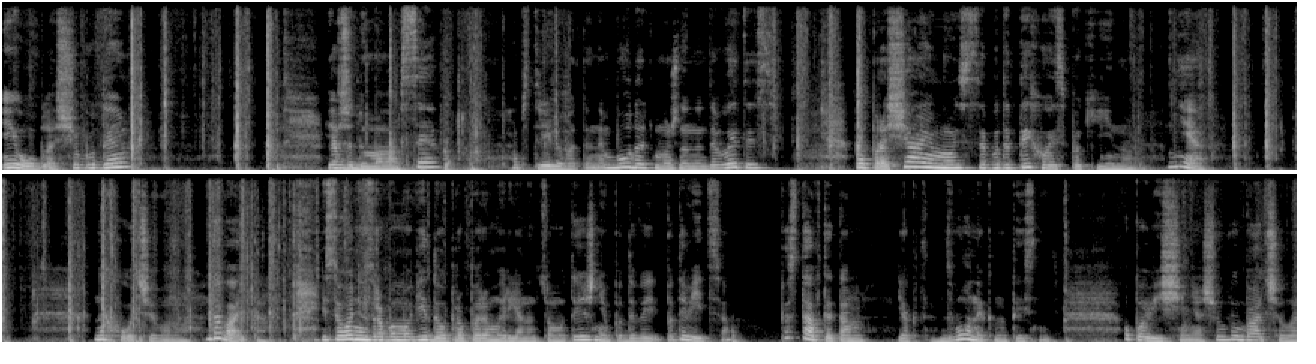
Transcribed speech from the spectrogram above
і область. Що буде? Я вже думала, все, обстрілювати не будуть, можна не дивитись. Попрощаємось, все буде тихо і спокійно. Ні, не хоче воно. Давайте. І сьогодні зробимо відео про перемир'я на цьому тижні. Подиви... Подивіться, поставте там, як це, дзвоник натисніть, оповіщення, щоб ви бачили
